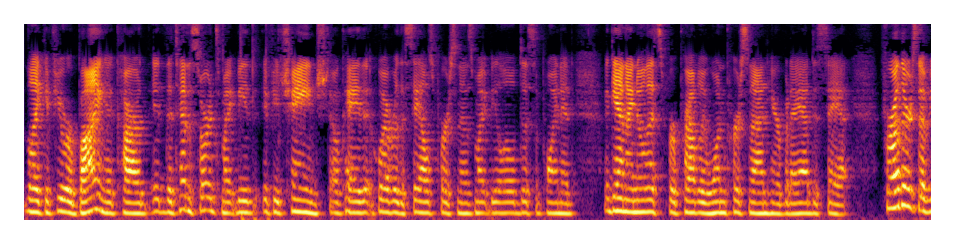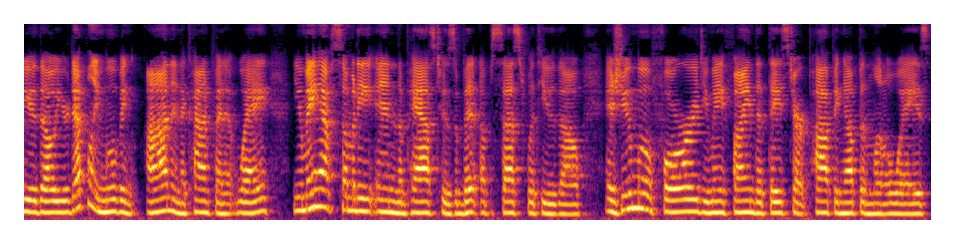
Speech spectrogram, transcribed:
like if you were buying a car, it, the Ten of Swords might be, if you changed, okay, that whoever the salesperson is might be a little disappointed. Again, I know that's for probably one person on here, but I had to say it. For others of you, though, you're definitely moving on in a confident way. You may have somebody in the past who's a bit obsessed with you, though. As you move forward, you may find that they start popping up in little ways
